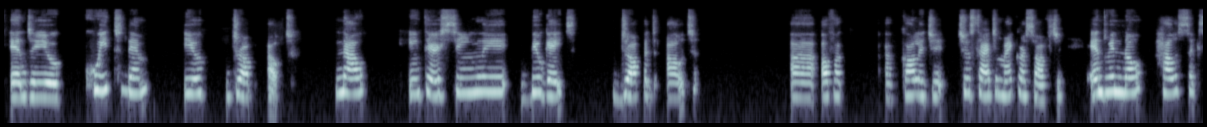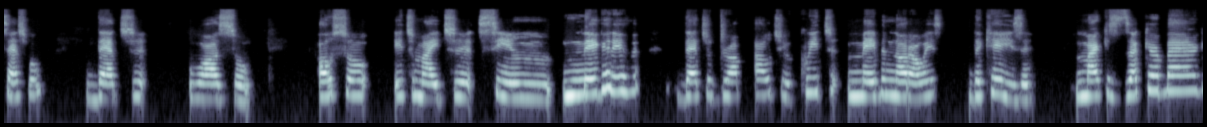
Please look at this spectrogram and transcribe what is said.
and you quit them, you drop out. Now, interestingly, Bill Gates dropped out uh, of a, a college to start Microsoft, and we know how successful that was. So, also, it might seem negative that you drop out, you quit, maybe not always the case. Mark Zuckerberg,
